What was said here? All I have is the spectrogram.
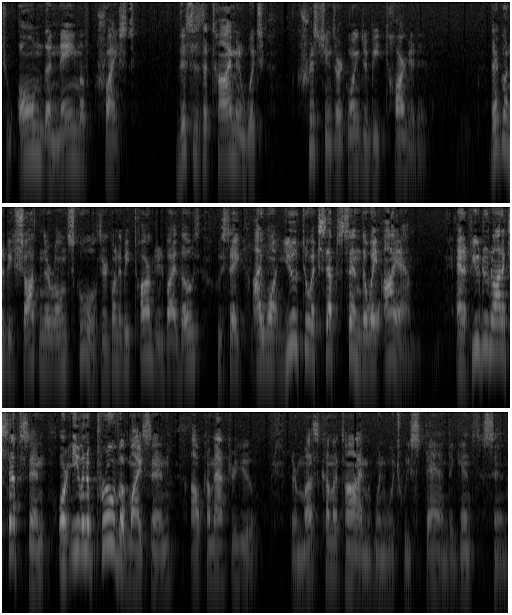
to own the name of Christ. This is the time in which Christians are going to be targeted. They're going to be shot in their own schools. They're going to be targeted by those who say, I want you to accept sin the way I am. And if you do not accept sin or even approve of my sin, I'll come after you. There must come a time in which we stand against sin.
